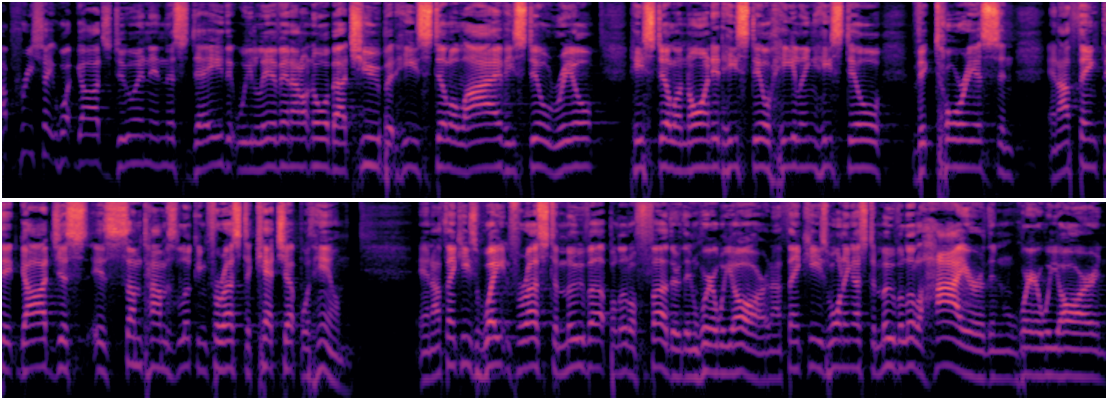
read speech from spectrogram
I appreciate what God's doing in this day that we live in. I don't know about you, but He's still alive. He's still real. He's still anointed. He's still healing. He's still victorious. And, and I think that God just is sometimes looking for us to catch up with Him. And I think He's waiting for us to move up a little further than where we are. And I think He's wanting us to move a little higher than where we are. And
